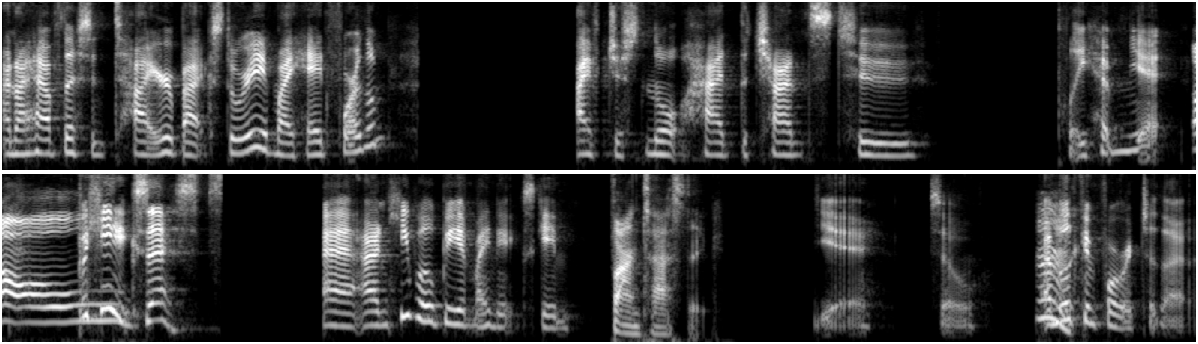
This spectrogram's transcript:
and I have this entire backstory in my head for them. I've just not had the chance to play him yet, Oh, but he exists. Uh, and he will be in my next game. fantastic. Yeah. So I'm Hmm. looking forward to that.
